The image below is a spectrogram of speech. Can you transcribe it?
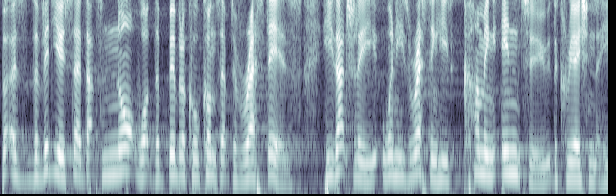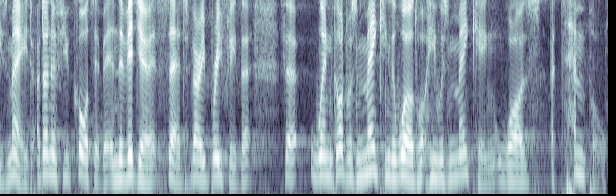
But as the video said, that's not what the biblical concept of rest is. He's actually, when he's resting, he's coming into the creation that he's made. I don't know if you caught it, but in the video it said very briefly that, that when God was making the world, what he was making was a temple.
